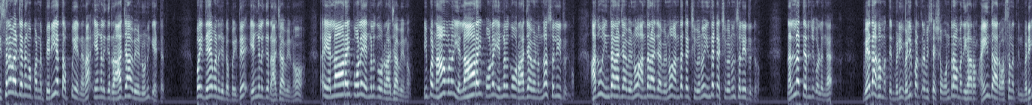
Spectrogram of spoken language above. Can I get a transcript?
இஸ்ரவேல் ஜனங்க பண்ண பெரிய தப்பு என்னன்னா எங்களுக்கு ராஜா வேணும்னு கேட்டது. போய் தேவன்கிட்ட போயிட்டு எங்களுக்கு ராஜா வேணும். எல்லாரையும் போல எங்களுக்கு ஒரு ராஜா வேணும். இப்போ நாமளும் எல்லாரையும் போல எங்களுக்கும் ஒரு ராஜா வேணும் தான் சொல்லிட்டு இருக்கிறோம். அதுவும் இந்த ராஜா வேணும் அந்த ராஜா வேணும் அந்த கட்சி வேணும் இந்த கட்சி வேணும்னு சொல்லிட்டு இருக்கிறோம். நல்லா தெரிஞ்சுக்கொள்ளுங்க. வேதாகமத்தின்படி வெளிப்படுத்துற விசேஷம் ஒன்றாம் அதிகாரம் ஐந்து ஆறு வசனத்தின்படி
